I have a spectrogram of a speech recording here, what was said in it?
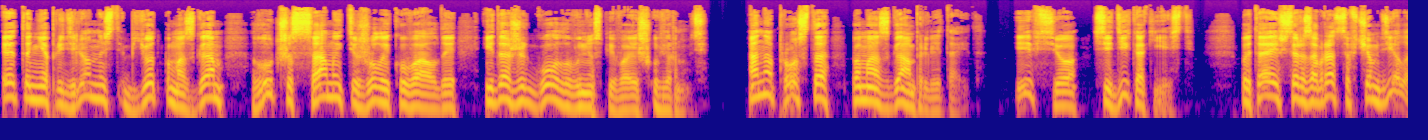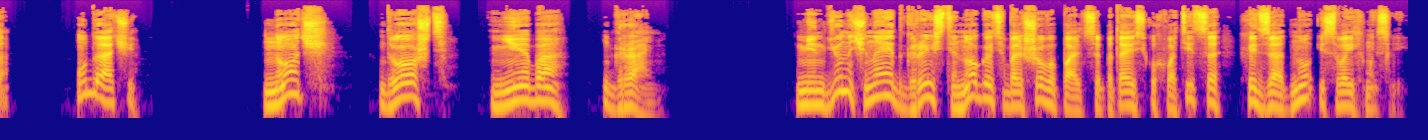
Эта неопределенность бьет по мозгам лучше самой тяжелой кувалды, и даже голову не успеваешь увернуть. Она просто по мозгам прилетает. И все, сиди как есть. Пытаешься разобраться, в чем дело? Удачи. Ночь, дождь, небо, грань. Мингю начинает грызть ноготь большого пальца, пытаясь ухватиться хоть за одну из своих мыслей.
